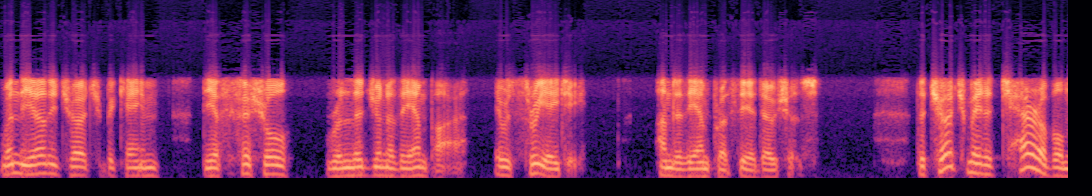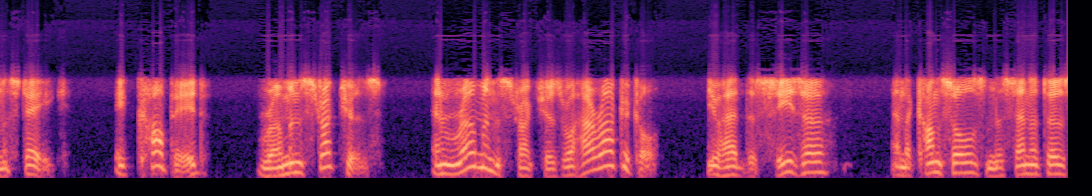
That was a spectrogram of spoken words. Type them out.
when the early church became the official religion of the empire. It was 380 under the Emperor Theodosius. The church made a terrible mistake. It copied Roman structures. And Roman structures were hierarchical. You had the Caesar and the consuls and the senators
